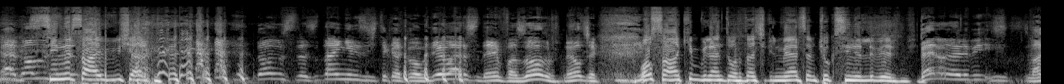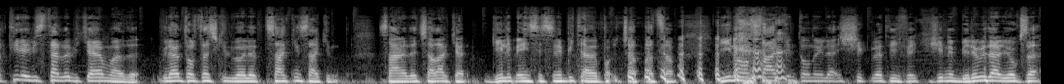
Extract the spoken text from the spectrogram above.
Ya dolmuş, Sinir sahibi bir şarkı. dolmuş sırasında hanginiz içti kakaomu diye varsın. En fazla olur. Ne olacak? o sakin Bülent Ortaçgil meğersem çok sinirli bir herifmiş. Ben öyle bir vaktiyle bir stand-up hikayem vardı. Bülent Ortaçgil böyle sakin sakin sahnede çalarken gelip ensesine bir tane çatlatsam yine o sakin tonuyla şık latife kişinin biri mi der yoksa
